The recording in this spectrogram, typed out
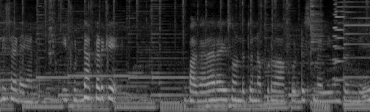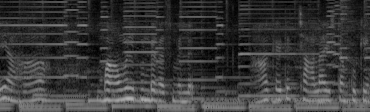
డిసైడ్ అయ్యాను. ఈ ఫుడ్ అక్కడికే. బగారా రైస్ వండుతున్నప్పుడు ఆ ఫుడ్ స్మెల్ ఉంటుంది. ఆహా! మామూలుగా ఉండదు ఆ స్మెల్ నాకైతే చాలా ఇష్టం కుకింగ్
